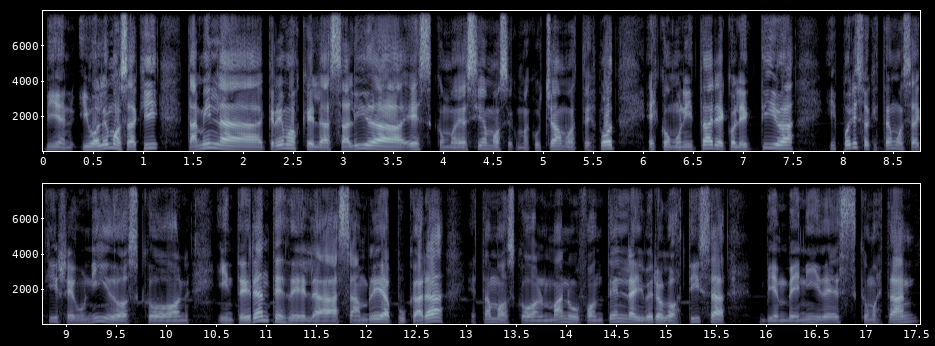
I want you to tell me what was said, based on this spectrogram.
Bien, y volvemos aquí. También la, creemos que la salida es, como decíamos, como escuchamos este spot, es comunitaria, colectiva, y es por eso que estamos aquí reunidos con integrantes de la Asamblea Pucará. Estamos con Manu Fontenla y Vero Gostiza. Bienvenides, ¿cómo están?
